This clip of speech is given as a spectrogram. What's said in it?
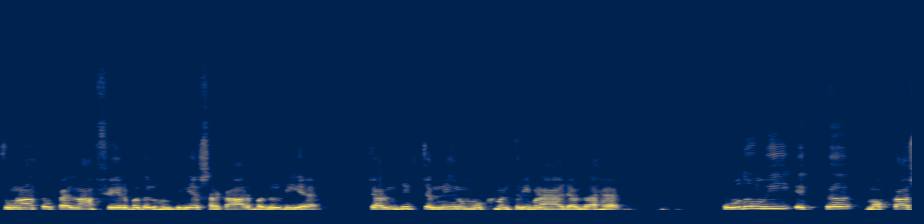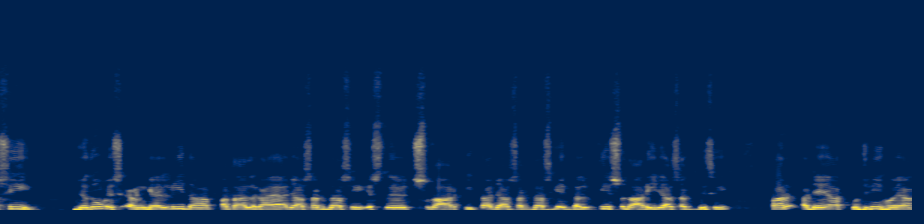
ਚੋਣਾਂ ਤੋਂ ਪਹਿਲਾਂ ਫੇਰ ਬਦਲ ਹੁੰਦੀ ਹੈ, ਸਰਕਾਰ ਬਦਲਦੀ ਹੈ, ਚਰਨਜੀਤ ਚੰਨੀ ਨੂੰ ਮੁੱਖ ਮੰਤਰੀ ਬਣਾਇਆ ਜਾਂਦਾ ਹੈ, ਉਦੋਂ ਵੀ ਇੱਕ ਮੌਕਾ ਸੀ ਜਦੋਂ ਇਸ ਅਣਗਹਿਲੀ ਦਾ ਪਤਾ ਲਗਾਇਆ ਜਾ ਸਕਦਾ ਸੀ, ਇਸ ਦੇ ਵਿੱਚ ਸੁਧਾਰ ਕੀਤਾ ਜਾ ਸਕਦਾ ਸੀ, ਇਹ ਗਲਤੀ ਸੁਧਾਰੀ ਜਾ ਸਕਦੀ ਸੀ, ਪਰ ਅਜਿਹਾ ਕੁਝ ਨਹੀਂ ਹੋਇਆ,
